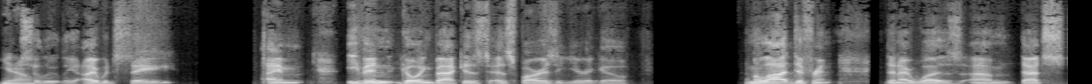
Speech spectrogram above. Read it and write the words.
you know Absolutely. I would say I'm even going back as as far as a year ago. I'm a lot different than I was. Um that's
